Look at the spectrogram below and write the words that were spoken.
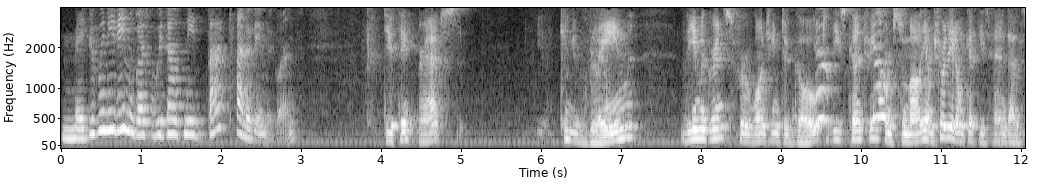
Maybe we need immigrants, but we don't need that kind of immigrants. Do you think perhaps can you blame the immigrants for wanting to go No, to these countries no. from Somalia? I'm sure they don't get these handouts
